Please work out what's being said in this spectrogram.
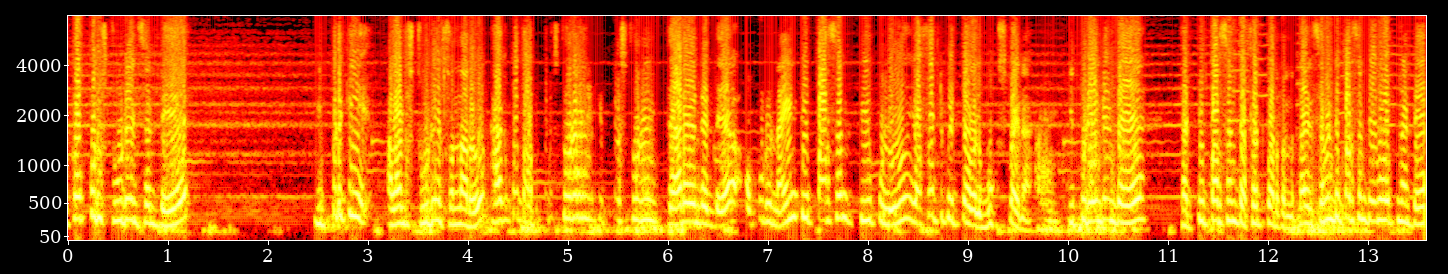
ఒకప్పుడు స్టూడెంట్స్ అంటే ఇప్పటికి అలాంటి స్టూడెంట్స్ ఉన్నారు. కాకపోతే అప్పుడు స్టూడెంట్ ఇప్పుడు స్టూడెంట్ తేడా ఏంటంటే అప్పుడు నైన్టీ పర్సెంట్ పీపుల్ ఎఫెక్ట్ పెట్టేవాళ్ళు బుక్స్ పైన. ఇప్పుడు ఏంటంటే థర్టీ పర్సెంట్ ఎఫెక్ట్ పడుతుంది సెవెంటీ పర్సెంట్ ఏమవుతుందంటే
